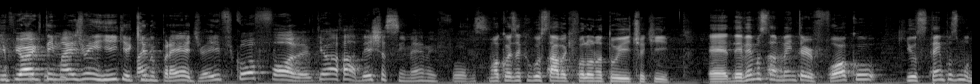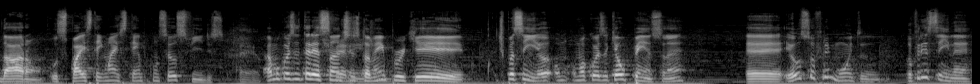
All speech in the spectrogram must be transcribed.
E o pior é que tem mais de um Henrique aqui no prédio. Aí ficou foda. Porque eu ia falar, deixa assim mesmo e foda-se. Uma coisa que o Gustavo aqui falou na Twitch aqui. É, devemos também ter foco que os tempos mudaram. Os pais têm mais tempo com seus filhos. É, uma coisa interessante isso também, né? porque, tipo assim, uma coisa que eu penso, né? É, eu sofri muito. Sofri sim, né?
